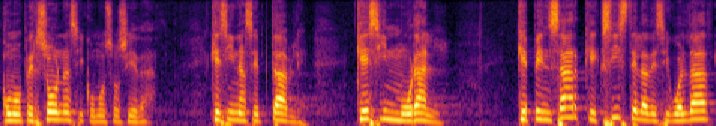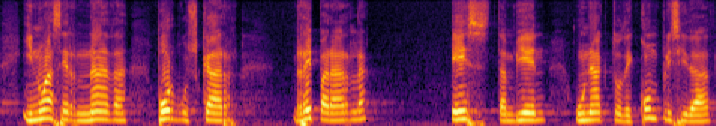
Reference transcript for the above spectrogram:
como personas y como sociedad, que es inaceptable, que es inmoral, que pensar que existe la desigualdad y no hacer nada por buscar repararla es también un acto de complicidad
